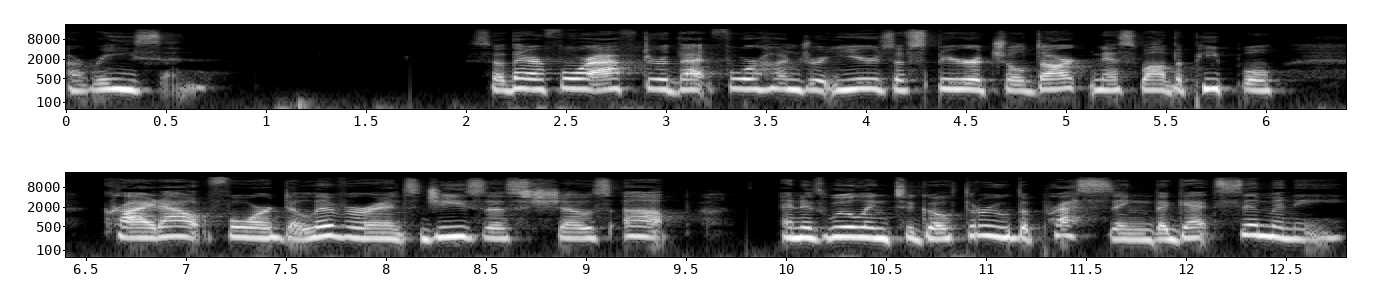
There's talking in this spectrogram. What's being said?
a reason. So, therefore, after that 400 years of spiritual darkness, while the people cried out for deliverance, Jesus shows up and is willing to go through the pressing, the Gethsemane,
